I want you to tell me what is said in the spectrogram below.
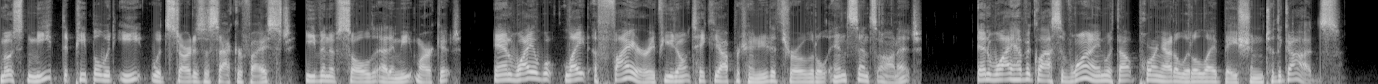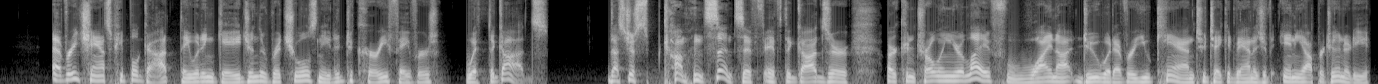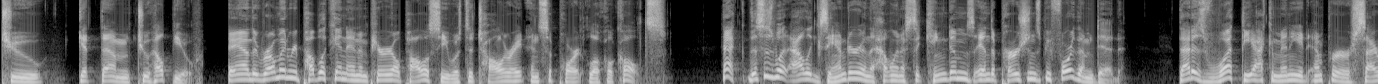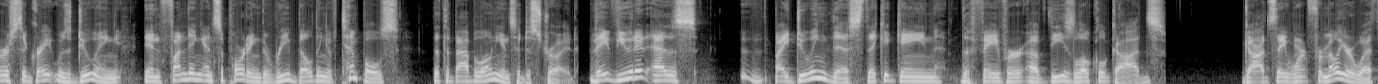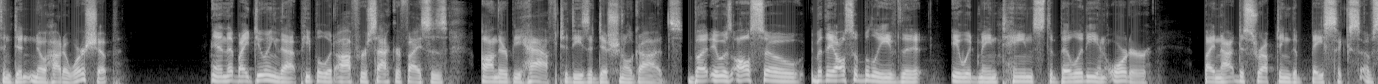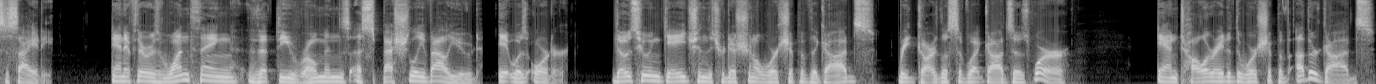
Most meat that people would eat would start as a sacrifice, even if sold at a meat market. And why light a fire if you don't take the opportunity to throw a little incense on it? And why have a glass of wine without pouring out a little libation to the gods? Every chance people got, they would engage in the rituals needed to curry favors with the gods that's just common sense. If if the gods are are controlling your life, why not do whatever you can to take advantage of any opportunity to get them to help you? And the Roman Republican and imperial policy was to tolerate and support local cults. Heck, this is what Alexander and the Hellenistic kingdoms and the Persians before them did. That is what the Achaemenid Emperor Cyrus the Great was doing in funding and supporting the rebuilding of temples that the Babylonians had destroyed. They viewed it as by doing this, they could gain the favor of these local gods, gods they weren't familiar with and didn't know how to worship. And that by doing that, people would offer sacrifices on their behalf to these additional gods. But it was also, but they also believed that it would maintain stability and order by not disrupting the basics of society. And if there was one thing that the Romans especially valued, it was order. Those who engaged in the traditional worship of the gods regardless of what gods those were, and tolerated the worship of other gods,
